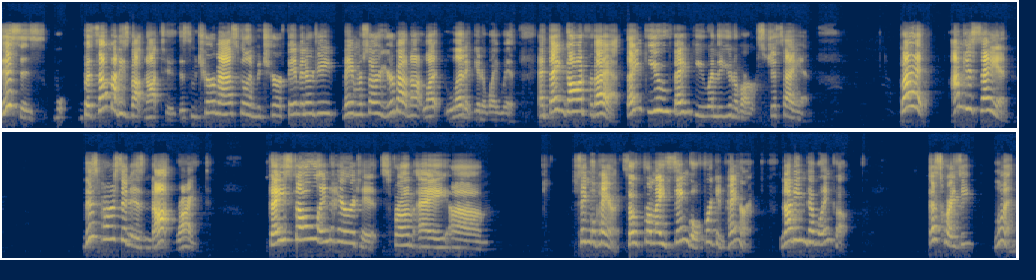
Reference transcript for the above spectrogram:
This is, but somebody's about not to. This mature masculine, mature fem energy, ma'am or sir, you're about not let let it get away with. And thank God for that. Thank you, thank you, and the universe. Just saying. But I'm just saying, this person is not right. They stole inheritance from a um, single parent. So from a single freaking parent, not even double income. That's crazy. One.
